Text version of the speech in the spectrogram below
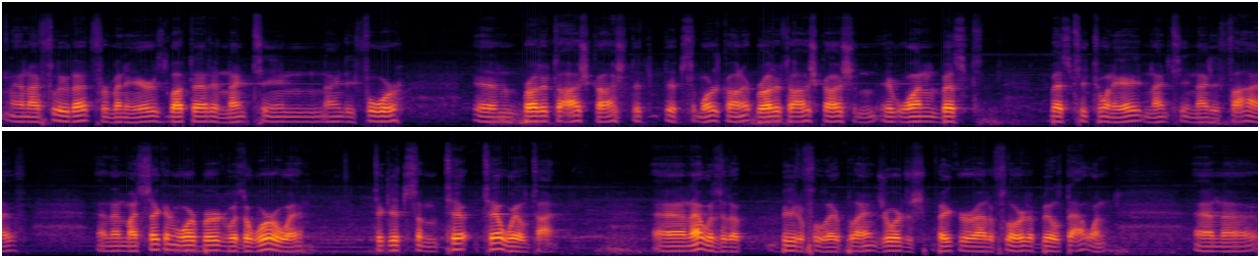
and I flew that for many years. Bought that in 1994 and brought it to Oshkosh. Did, did some work on it. Brought it to Oshkosh, and it won best best T28 in 1995. And then my second warbird was a Wirraway to get some ta- tail wheel time, and that was a beautiful airplane. George Baker out of Florida built that one, and uh,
